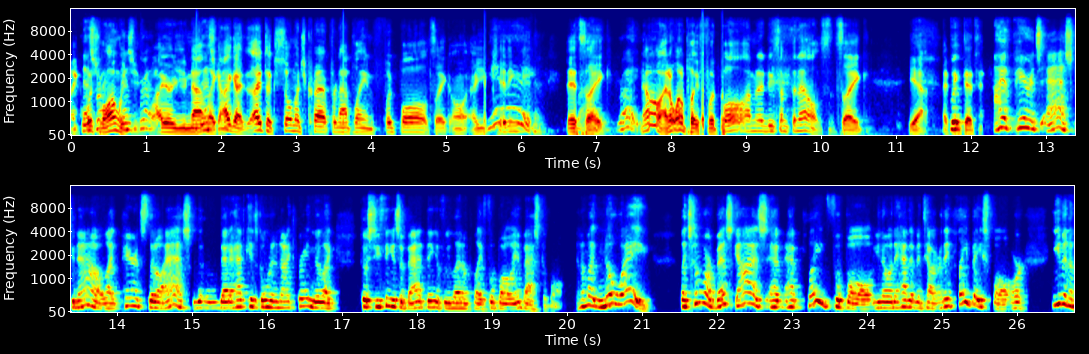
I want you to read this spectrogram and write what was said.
Like, That's what's right. wrong with That's you? Right. Why are you not That's like right. I got? I took so much crap for not playing football. It's like, oh, are you yeah. kidding me? It's like, right? No, I don't want to play football. I'm going to do something else. It's like, yeah, I but think that's. I have parents ask now, like parents that'll ask that have kids going into ninth grade, and they're like, "Coach, do you think it's a bad thing if we let them play football and basketball?" And I'm like, "No way." Like some of our best guys have, have played football, you know, and they have that mentality, or they play baseball, or even a,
